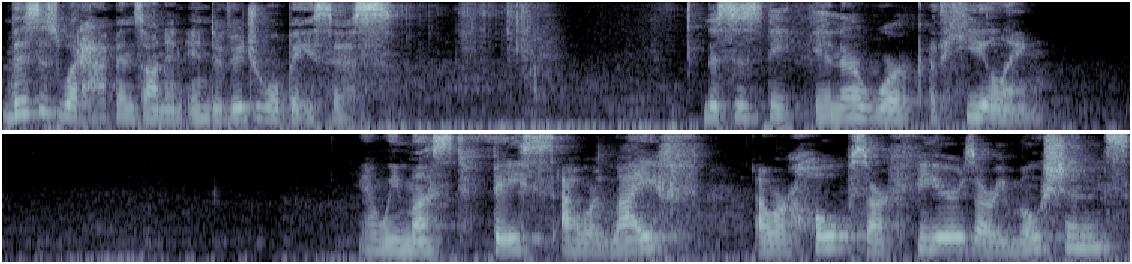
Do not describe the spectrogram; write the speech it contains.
This is what happens on an individual basis. This is the inner work of healing. And we must face our life, our hopes, our fears, our emotions,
